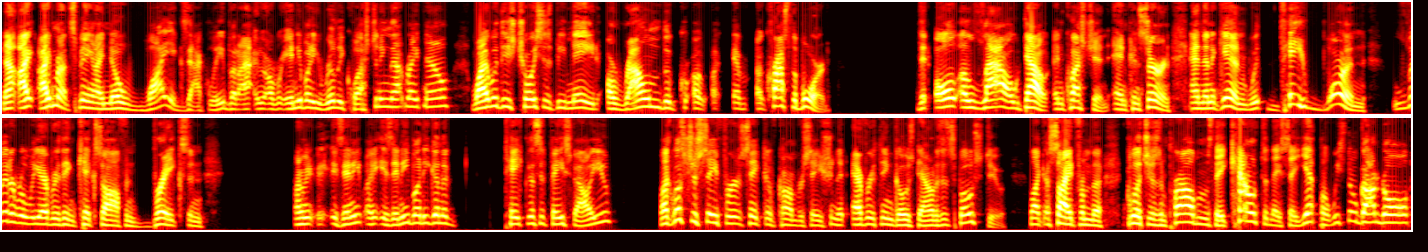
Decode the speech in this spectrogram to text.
Now, I, I'm not saying I know why exactly, but I, are anybody really questioning that right now? Why would these choices be made around the uh, uh across the board that all allow doubt and question and concern? And then again, with day one, literally everything kicks off and breaks. And I mean, is any is anybody going to take this at face value? Like, let's just say, for sake of conversation, that everything goes down as it's supposed to. Like, aside from the glitches and problems, they count and they say, yep, but we still got it all.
